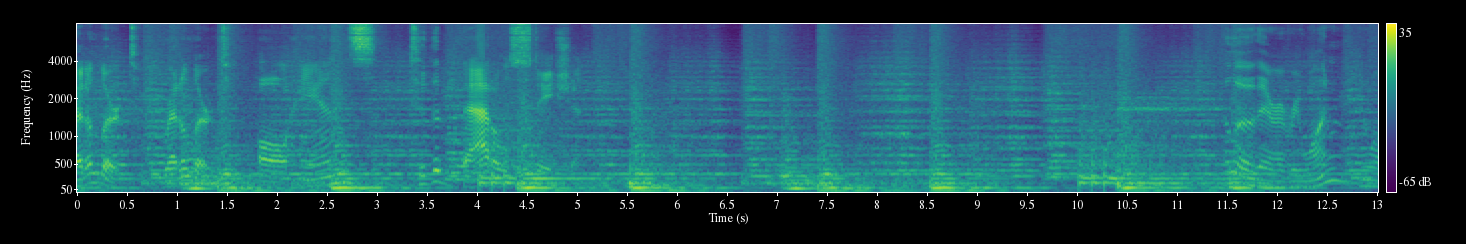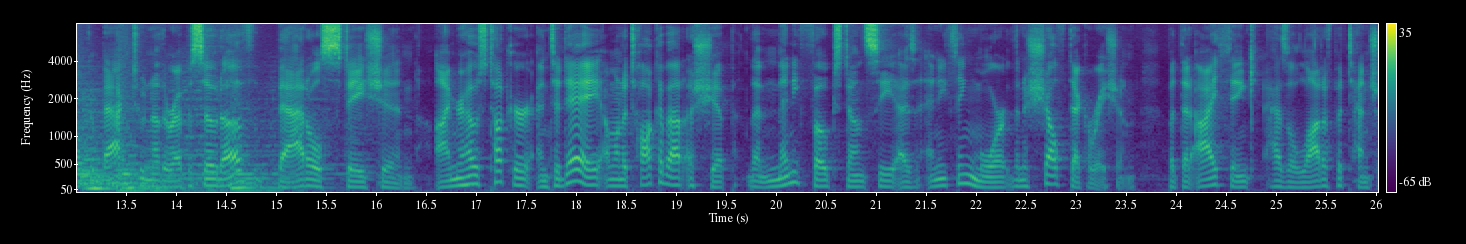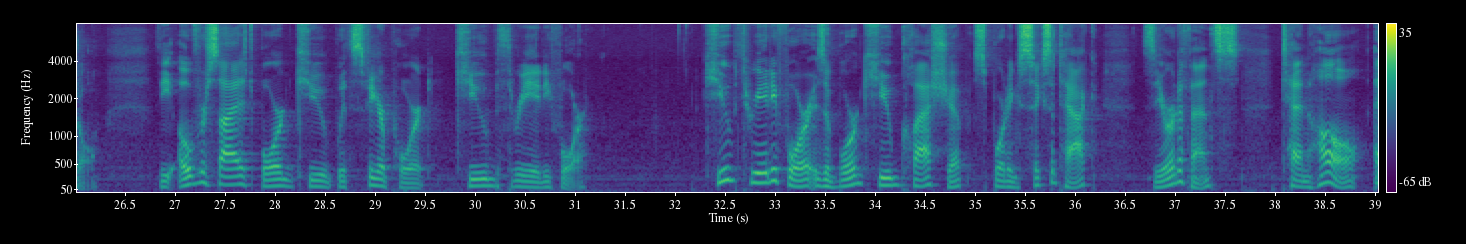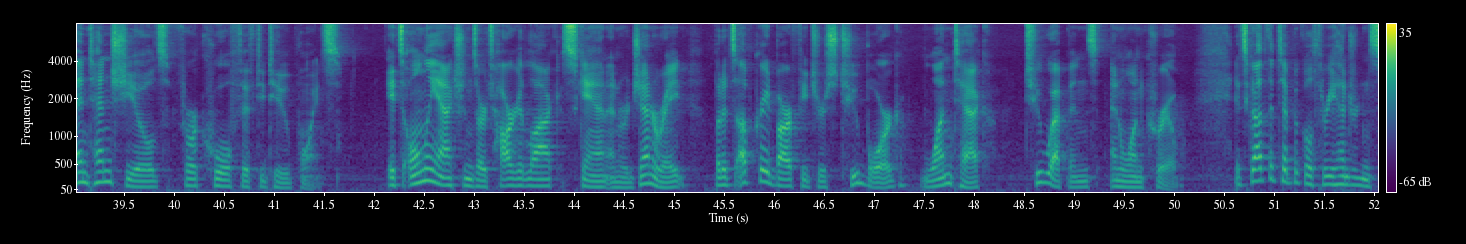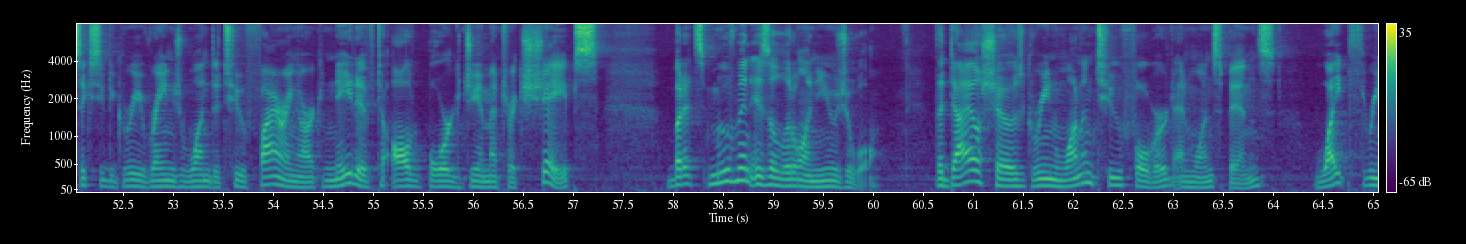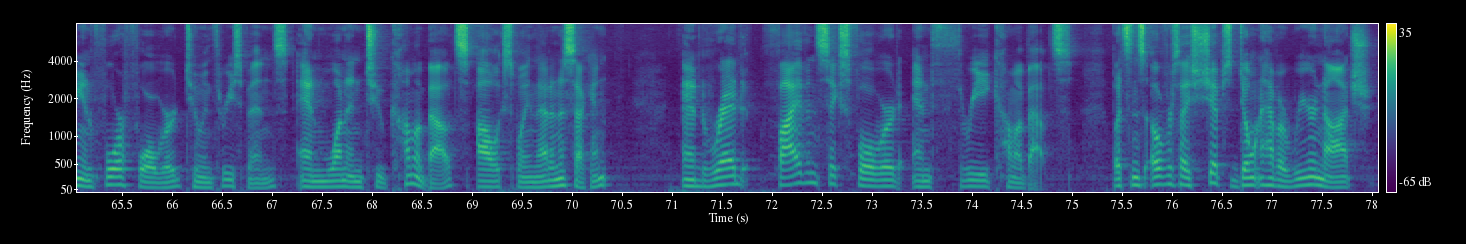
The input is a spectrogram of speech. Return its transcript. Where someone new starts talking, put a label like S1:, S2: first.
S1: Red alert, red alert. All hands to the battle station. Hello there, everyone, and welcome back to another episode of Battle Station. I'm your host, Tucker, and today I want to talk about a ship that many folks don't see as anything more than a shelf decoration, but that I think has a lot of potential the oversized Borg cube with sphere port, Cube 384. Cube 384 is a Borg Cube class ship sporting 6 attack, 0 defense, 10 hull, and 10 shields for a cool 52 points. Its only actions are target lock, scan, and regenerate, but its upgrade bar features 2 Borg, 1 tech, 2 weapons, and 1 crew. It's got the typical 360 degree range 1 to 2 firing arc native to all Borg geometric shapes, but its movement is a little unusual. The dial shows green 1 and 2 forward and 1 spins, white 3 and 4 forward, 2 and 3 spins, and 1 and 2 come abouts. I'll explain that in a second. And red 5 and 6 forward and 3 come abouts. But since oversized ships don't have a rear notch,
